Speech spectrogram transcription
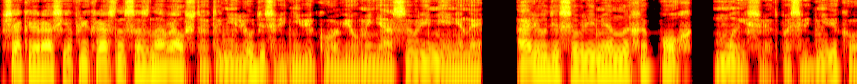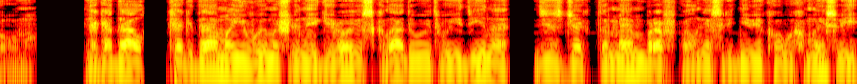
Всякий раз я прекрасно сознавал, что это не люди Средневековья у меня современны, а люди современных эпох мыслят по-средневековому. Я гадал, когда мои вымышленные герои складывают воедино дисджекта мембра вполне средневековых мыслей,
